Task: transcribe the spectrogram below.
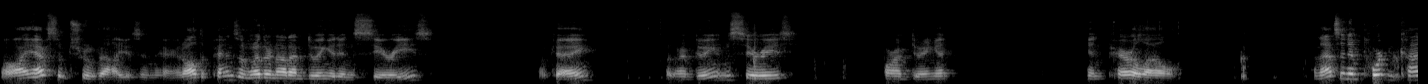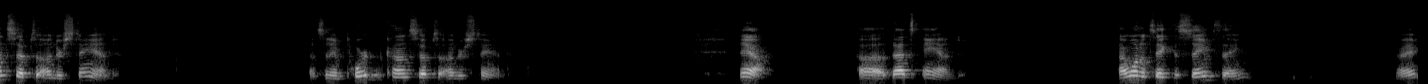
oh, I have some true values in there. It all depends on whether or not I'm doing it in series, okay? Whether I'm doing it in series or I'm doing it in parallel. And that's an important concept to understand. That's an important concept to understand. Now, uh, that's and. I want to take the same thing, right?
